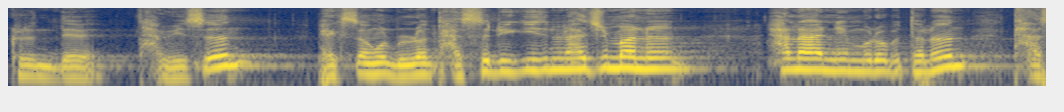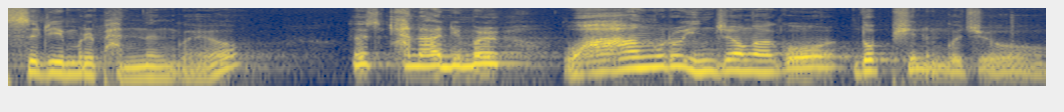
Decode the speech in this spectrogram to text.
그런데 다윗은 백성을 물론 다스리기는 하지만은 하나님으로부터는 다스림을 받는 거예요. 그래서 하나님을 왕으로 인정하고 높이는 거죠.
